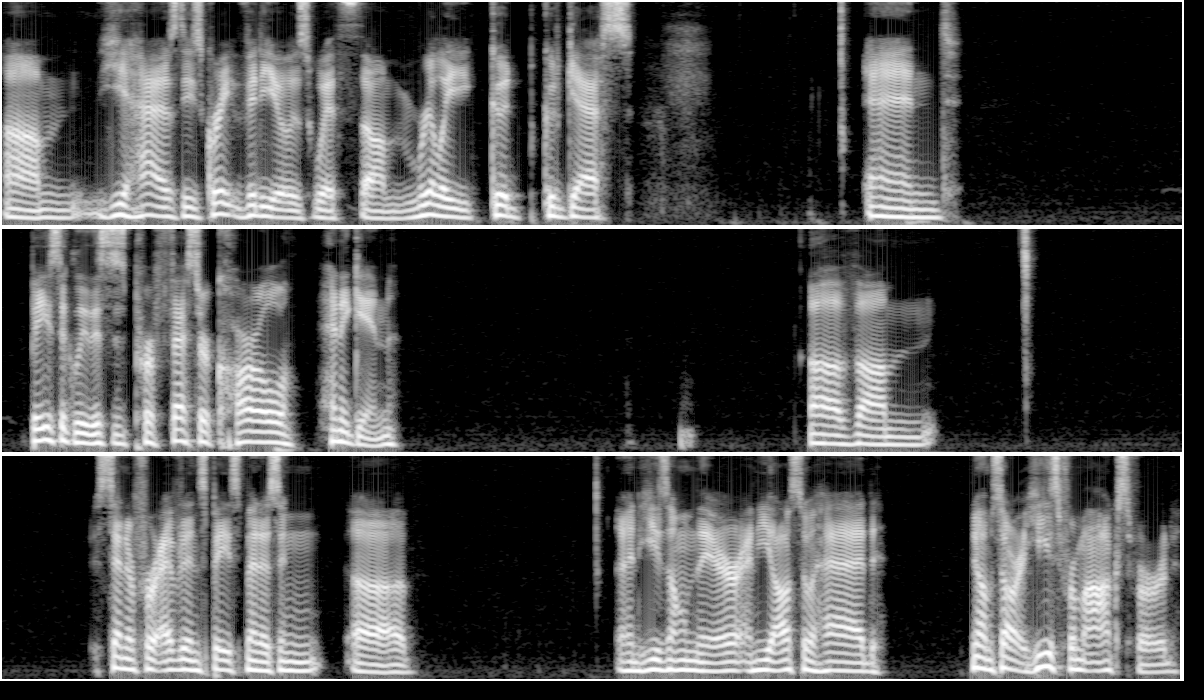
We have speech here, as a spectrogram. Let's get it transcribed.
Um, he has these great videos with um, really good good guests, and basically, this is Professor Carl Heneghan of um, Center for Evidence Based Medicine, uh, and he's on there. And he also had, no, I'm sorry, he's from Oxford.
